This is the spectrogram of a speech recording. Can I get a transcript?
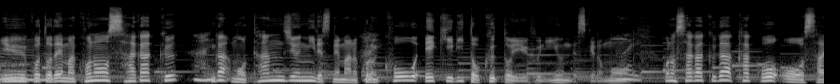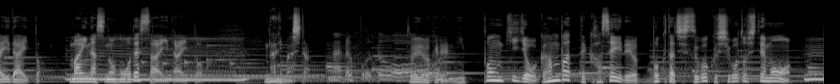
いうことで、まあ、この差額はい。がもう単純にですね、まあ、あのこれはい。交易利得というふうに言うんですけども、はい。この差額が過去最大とマイナスの方で最大となりました。なるほど。というわけで日本企業頑張って稼いで僕たちすごく仕事してもうーん。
